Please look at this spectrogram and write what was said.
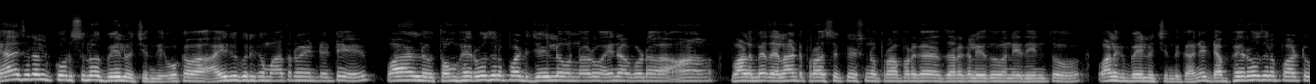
న్యాచురల్ కోర్సులో బెయిల్ వచ్చింది. ఒక ఐదుగురికి మాత్రం ఏంటంటే వాళ్ళు తొంభై రోజుల పాటు జైల్లో ఉన్నారు. అయినా కూడా వాళ్ళ మీద ఎలాంటి ప్రాసిక్యూషన్ ప్రాపర్గా జరగలేదు అనే దీంతో వాళ్ళకి బెయిల్ వచ్చింది. కానీ డెబ్బై రోజుల పాటు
